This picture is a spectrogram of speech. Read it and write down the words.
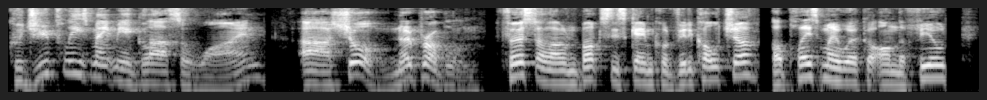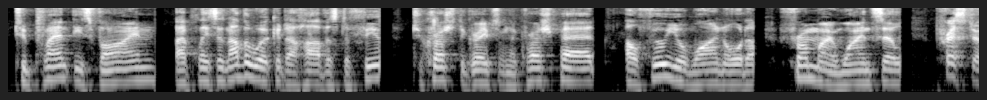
Could you please make me a glass of wine? Ah, uh, sure, no problem. First, I'll unbox this game called Viticulture. I'll place my worker on the field to plant this vine. I place another worker to harvest a field, to crush the grapes on the crush pad. I'll fill your wine order from my wine cellar. Presto,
